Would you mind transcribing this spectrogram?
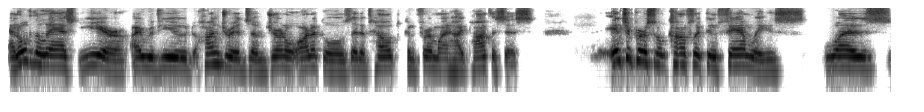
And over the last year, I reviewed hundreds of journal articles that have helped confirm my hypothesis. Interpersonal conflict in families was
